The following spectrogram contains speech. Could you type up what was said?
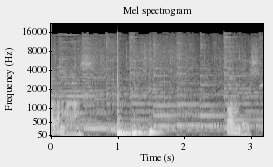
Alamaz, Bombes.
